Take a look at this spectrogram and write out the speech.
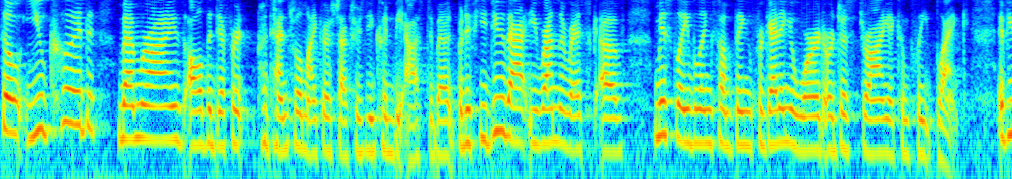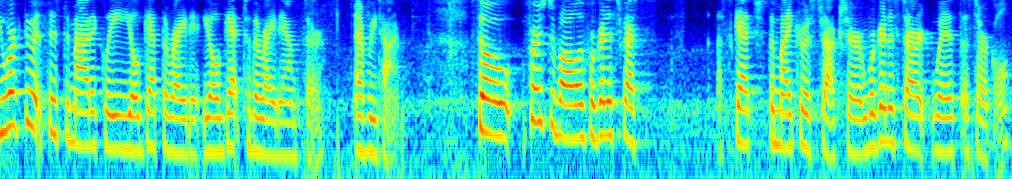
So you could memorize all the different potential microstructures you could be asked about, but if you do that, you run the risk of mislabeling something, forgetting a word, or just drawing a complete blank. If you work through it systematically, you'll get, the right, you'll get to the right answer every time. So first of all, if we're going to sketch, sketch the microstructure, we're going to start with a circle.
